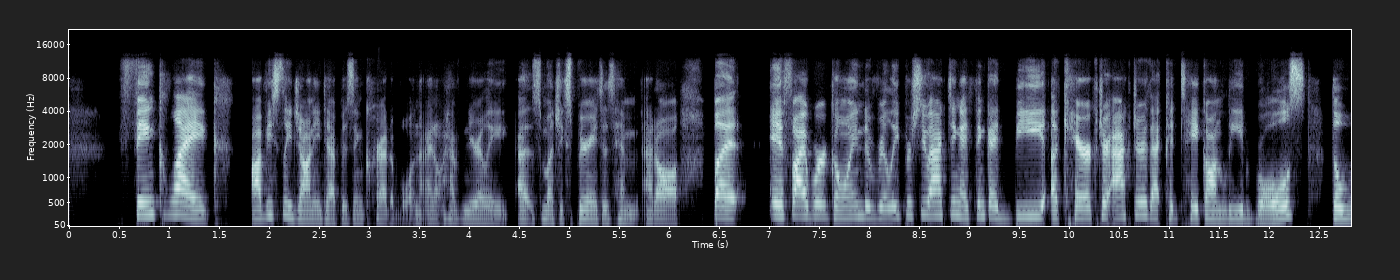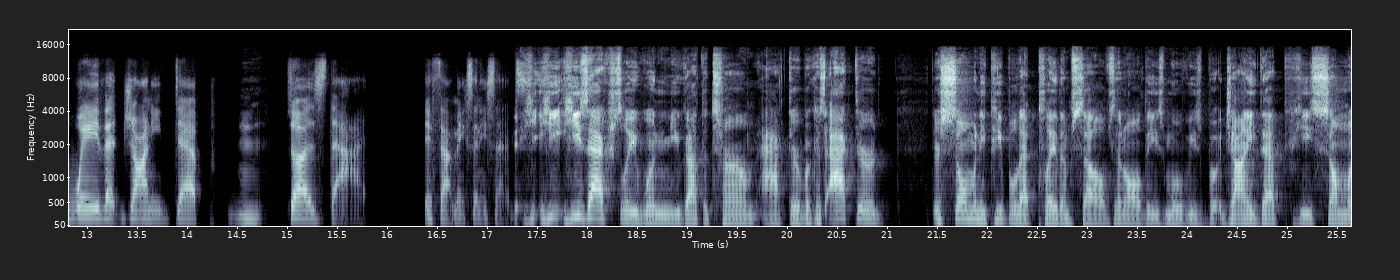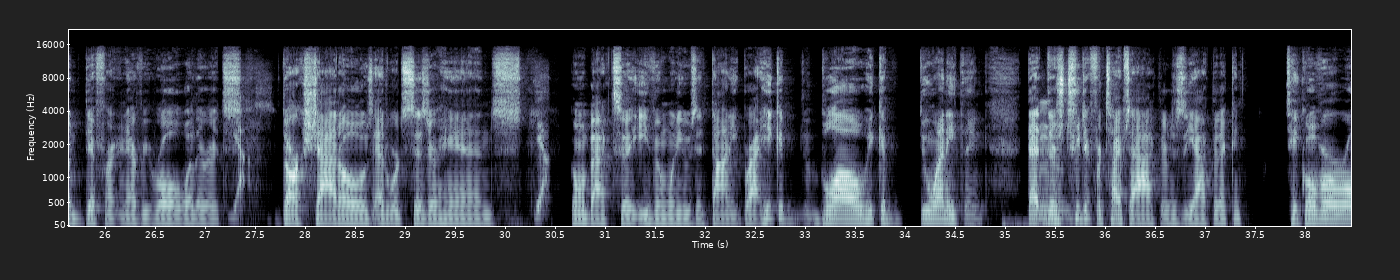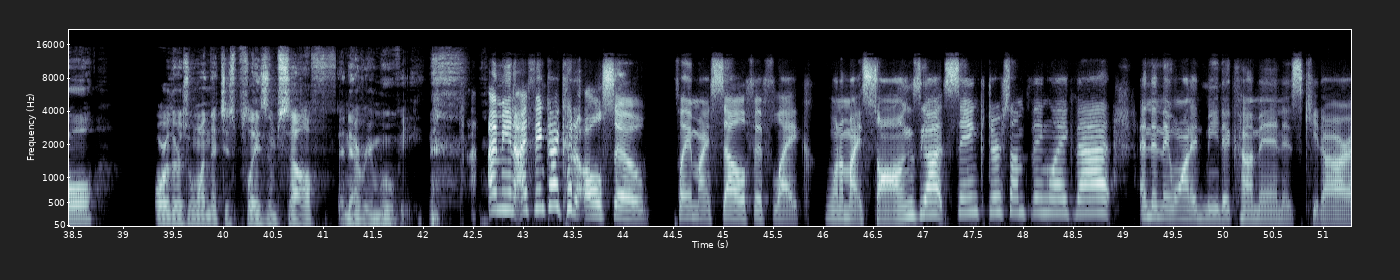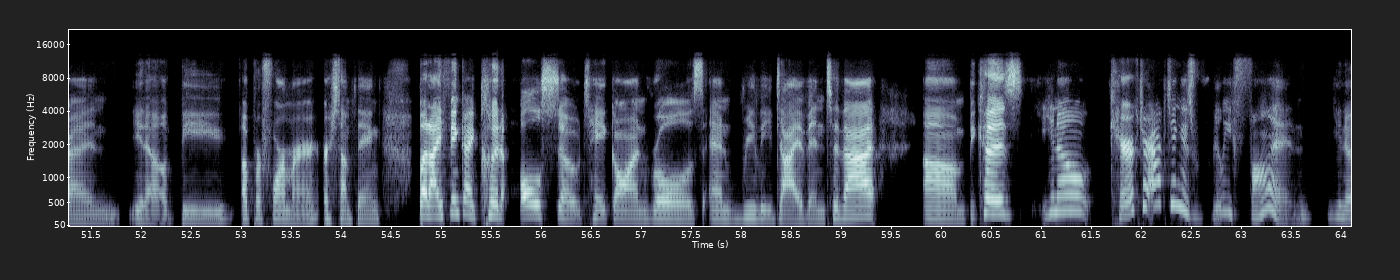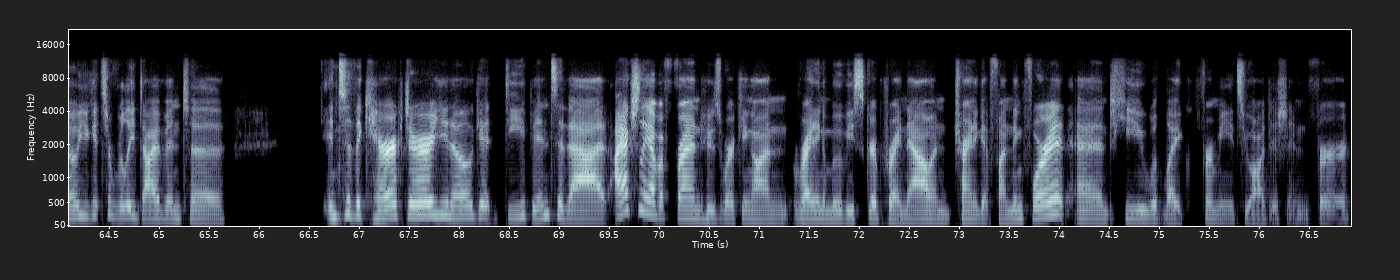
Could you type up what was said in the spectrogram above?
think like obviously Johnny Depp is incredible and I don't have nearly as much experience as him at all, but if I were going to really pursue acting, I think I'd be a character actor that could take on lead roles the way that Johnny Depp Mm. does that, if that makes any sense. He, he he's actually when you got the term actor because actor there's so many people that play themselves in all these movies but Johnny Depp he's someone different in every role whether it's Yeah. Dark Shadows, Edward Scissorhands. Yeah. Going back to even when he was in Donnie Brasco, he could blow, he could do anything. That there's Mhm. two different types of actors. There's the actor that can take over a role, or there's one that just plays himself in every movie. I mean, I think I could also play myself if like one of my songs got synced or something like that. And then they wanted me to come in as Kidara and, you know, be a performer or something. But I think I could also take on roles and really dive into that. Um, because, you know, character acting is really fun. You know, you get to really dive into into the character, you know, get deep into that. I actually have a friend who's working on writing a movie script right now and trying to get funding for it. And he would like for me to audition for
